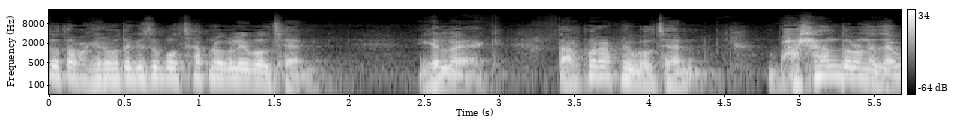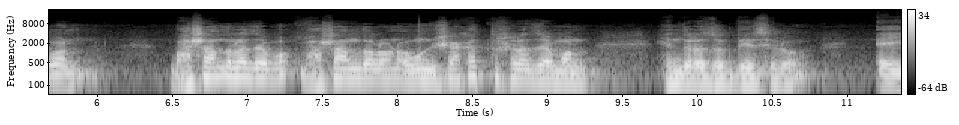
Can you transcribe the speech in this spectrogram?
তোতা পাখির মতো কিছু বলছে, আপনি ওগুলোই বলছেন। গেল এক। তারপর আপনি বলছেন, ভাষা আন্দোলনে যেমন, ভাষা আন্দোলনে যেমন, ভাষা আন্দোলন উনিশশো একাত্তর সালে যেমন হিন্দুরা যোগ দিয়েছিল, এই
